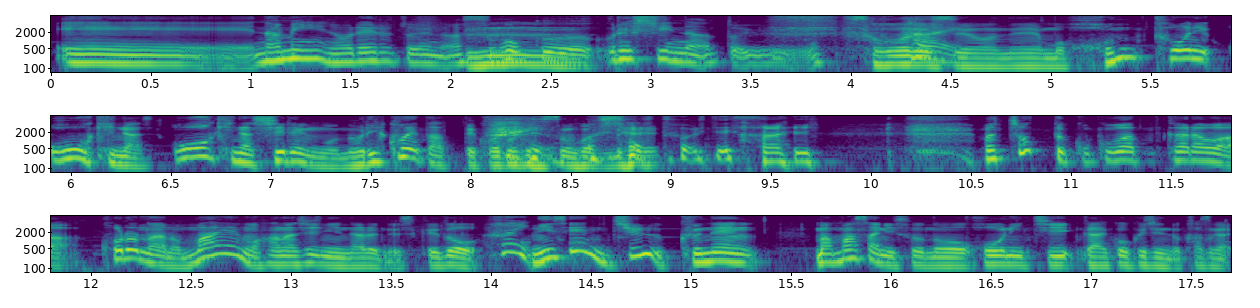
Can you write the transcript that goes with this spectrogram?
えー、波に乗れるというのはすごく嬉しいなという、うん、そうですよね、はい、もう本当に大きな大きな試練を乗り越えたってことですもんね。はい、おっしゃる通りです、はい。まあ、ちょっとここからはコロナの前の話になるんですけど、はい、2019年、まあ、まさにその訪日外国人の数が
